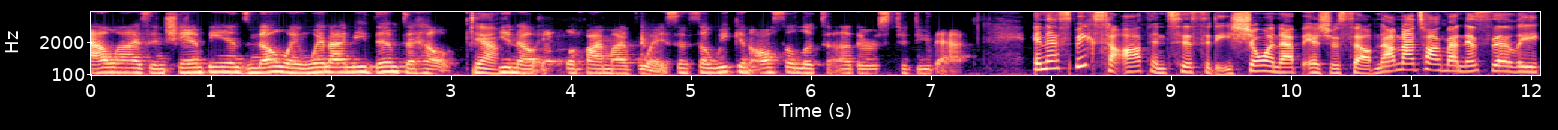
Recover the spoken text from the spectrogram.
allies and champions knowing when i need them to help yeah you know amplify amplify my voice. And so we can also look to others to do that. And that speaks to authenticity, showing up as yourself. Now, I'm not talking about necessarily,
